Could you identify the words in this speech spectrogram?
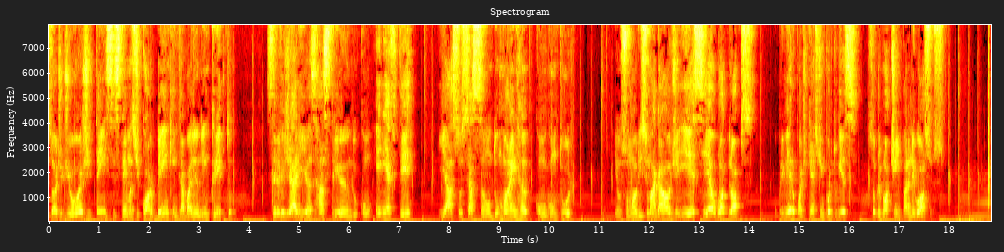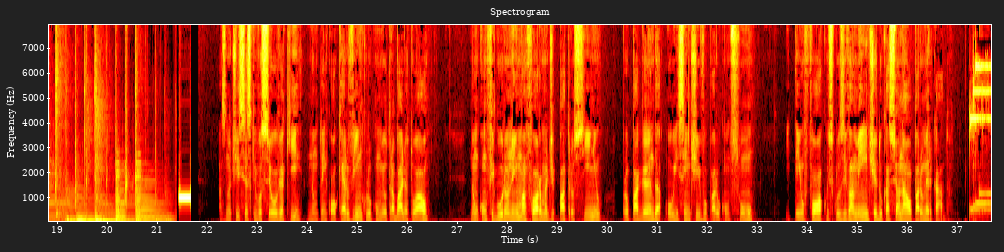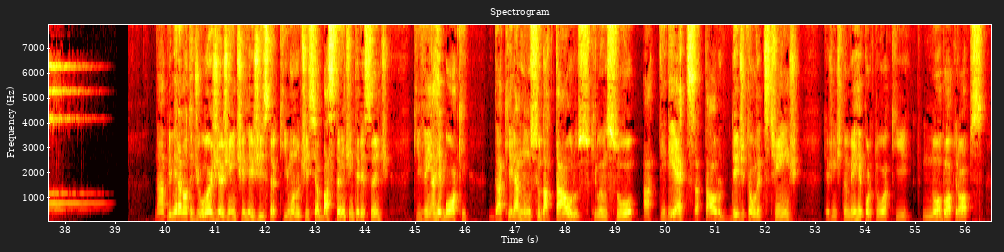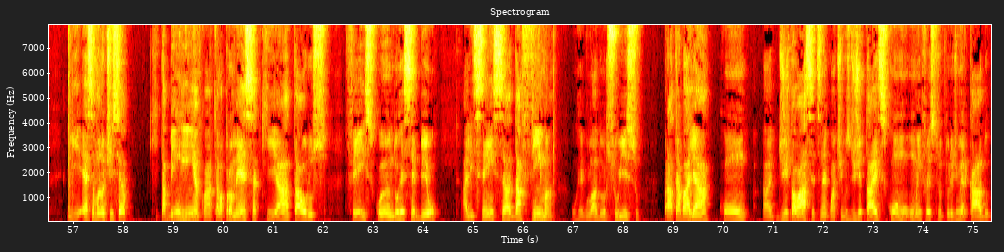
episódio de hoje tem sistemas de core banking trabalhando em cripto, cervejarias rastreando com NFT e a associação do MineHub com o Contour. Eu sou Maurício Magaldi e esse é o Block Drops, o primeiro podcast em português sobre blockchain para negócios. As notícias que você ouve aqui não têm qualquer vínculo com o meu trabalho atual não configuram nenhuma forma de patrocínio, propaganda ou incentivo para o consumo e têm o foco exclusivamente educacional para o mercado. Na primeira nota de hoje, a gente registra aqui uma notícia bastante interessante que vem a reboque daquele anúncio da Taurus, que lançou a TDX, a Tauro Digital Exchange, que a gente também reportou aqui no Block Drops e essa é uma notícia que está bem em linha com aquela promessa que a Taurus fez quando recebeu a licença da FIMA, o regulador suíço, para trabalhar com digital assets, né, com ativos digitais, como uma infraestrutura de mercado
